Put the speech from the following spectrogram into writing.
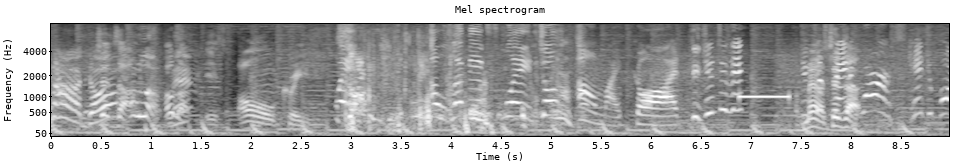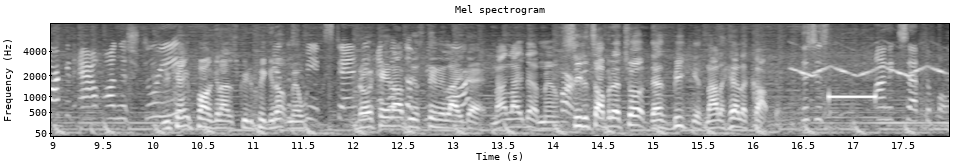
Nah, dog. Jets out. Hold up, Hold man. up. It's all crazy. Wait. Oh, let me explain. Don't. Oh my God. Did you do that? You Man, just made it it worse. Can't you park it out on the street? You can't park it out the street to pick it up, man. be extended No, it and can't let be extended like that. Not like that, man. Park. See the top of that truck? That's beacons, not a helicopter. This is unacceptable.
